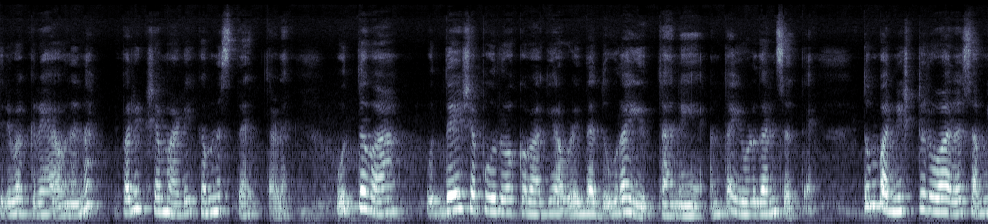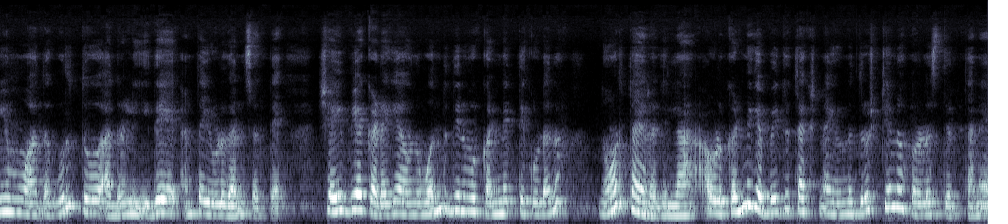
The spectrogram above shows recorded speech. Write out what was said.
ತ್ರಿವಕ್ರೆ ಅವನನ್ನು ಪರೀಕ್ಷೆ ಮಾಡಿ ಗಮನಿಸ್ತಾ ಇರ್ತಾಳೆ. ಉದ್ದವ ಉದ್ದೇಶಪೂರ್ವಕವಾಗಿ ಅವಳಿಂದ ದೂರ ಇರ್ತಾನೆ ಅಂತ ಇವಳಿಗನ್ಸುತ್ತೆ. ತುಂಬ ನಿಷ್ಠುರವಾದ, ಸಂಯಮವಾದ ಗುರುತು ಅದರಲ್ಲಿ ಇದೆ ಅಂತ ಇವಳಿಗನ್ಸುತ್ತೆ. ಶೈಬ್ಯ ಕಡೆಗೆ ಅವನು ಒಂದು ದಿನವೂ ಕಣ್ಣೆತ್ತಿ ಕೂಡ ನೋಡ್ತಾ ಇರೋದಿಲ್ಲ. ಅವಳು ಕಣ್ಣಿಗೆ ಬಿದ್ದ ತಕ್ಷಣ ಇವನು ದೃಷ್ಟಿಯನ್ನು ಹೊರಳಿಸ್ತಿರ್ತಾನೆ.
